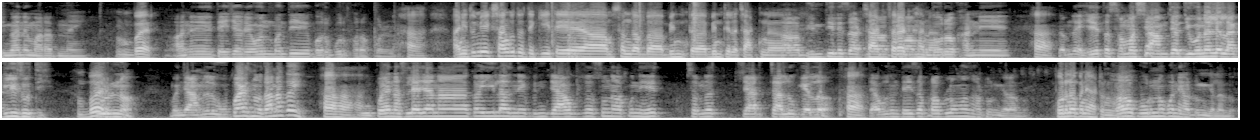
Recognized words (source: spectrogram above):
शिंगाने मारत नाही. बर. आणि त्याच्या रेवणबंदी भरपूर फरक पडला. हा. आणि तुम्ही एक सांगत होते की ते अं, समजा ब- भिंत भिंतीला चाटणं भिंतीला चाट- चाटणं किंवा खाणं. दोरं खाणे. हा. समजा हे तर समस्या आमच्या जीवनाला लागलीच होती. बर. पूर्ण. म्हणजे आपल्याला उपायच नव्हता ना काही. हा हा हा. उपाय नसल्याच्यानं काही इलाज नाही. पण ज्यापासून आपण हे समजा चार चालू केलं हा. त्यापासून त्याचा प्रॉब्लेमच हटून गेला तो. पूर्णपणे हटून गेला. हो पूर्णपणे हटून गेला तो.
